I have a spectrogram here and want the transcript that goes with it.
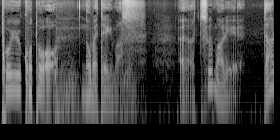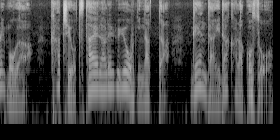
ということを述べています。えつまり誰もが価値を伝えられるようになった現代だからこそ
